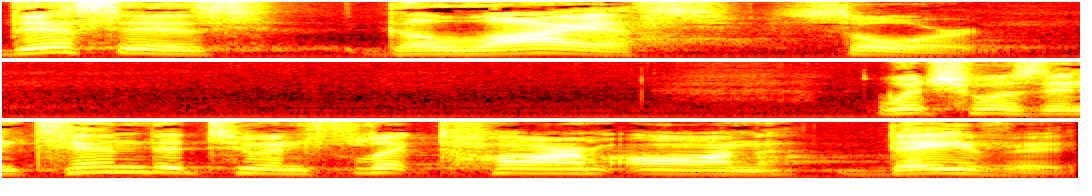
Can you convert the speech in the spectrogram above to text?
This is Goliath's sword which was intended to inflict harm on David.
